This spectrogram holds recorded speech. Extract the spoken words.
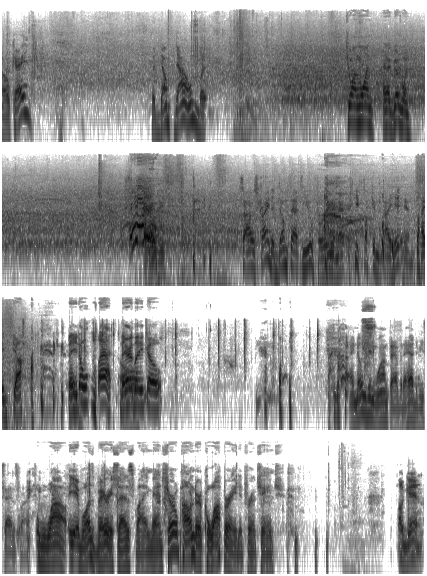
Okay. The dump down, but Two on one and a good one. Oh! so I was trying to dump that to you, Furry, and that, he fucking I hit him. My God. they don't let. There Oh. they go. I know you didn't want that, but it had to be satisfying. Wow. It was very satisfying, man. Cheryl Pounder cooperated for a change. Again.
